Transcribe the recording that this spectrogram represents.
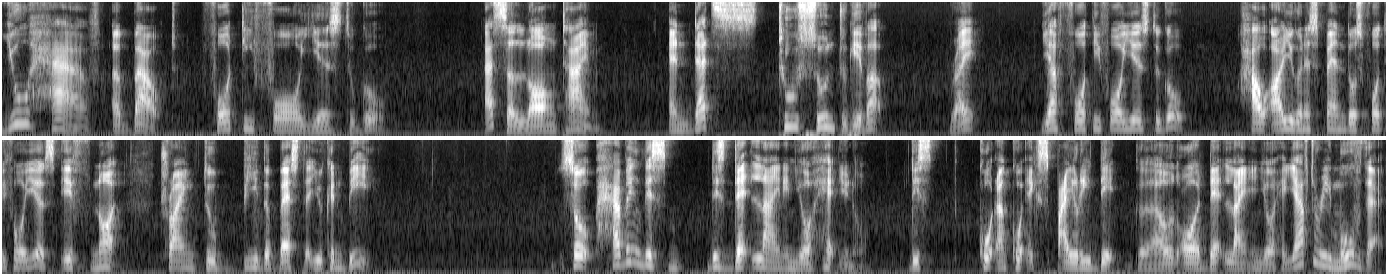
you have about 44 years to go. That's a long time. And that's too soon to give up, right? You have 44 years to go. How are you going to spend those 44 years if not trying to be the best that you can be? So having this this deadline in your head, you know, this quote unquote expiry date or deadline in your head, you have to remove that.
